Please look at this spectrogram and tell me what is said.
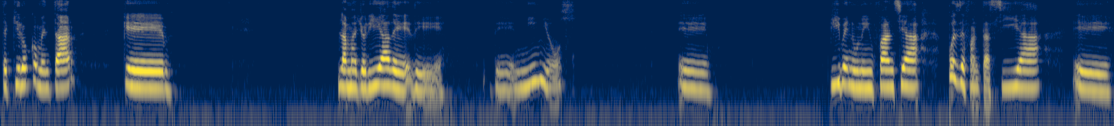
te quiero comentar que la mayoría de, de, de niños eh, viven una infancia pues de fantasía, eh,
